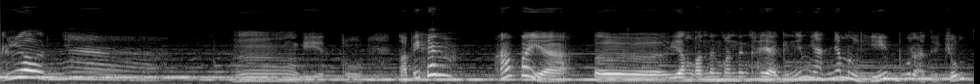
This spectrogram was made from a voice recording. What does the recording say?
realnya. Hmm gitu. Tapi kan apa ya eh, yang konten-konten kayak gini niatnya menghibur atau cung.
